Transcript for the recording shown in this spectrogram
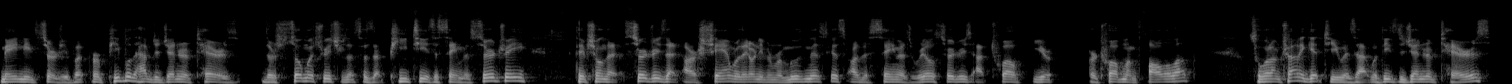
may need surgery, but for people that have degenerative tears, there's so much research that says that PT is the same as surgery. They've shown that surgeries that are sham, where they don't even remove the meniscus, are the same as real surgeries at 12 year or 12 month follow up. So what I'm trying to get to you is that with these degenerative tears,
